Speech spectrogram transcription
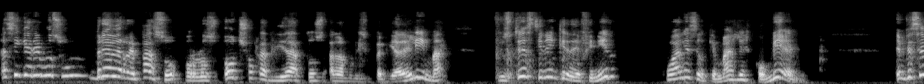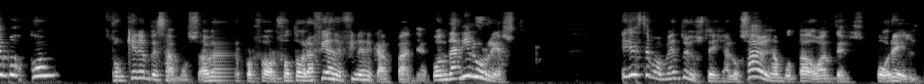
Así que haremos un breve repaso por los ocho candidatos a la Municipalidad de Lima, que ustedes tienen que definir cuál es el que más les conviene. Empecemos con, ¿con quién empezamos? A ver, por favor, fotografías de fines de campaña. Con Daniel Urriest. En este momento, y ustedes ya lo saben, han votado antes por él,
